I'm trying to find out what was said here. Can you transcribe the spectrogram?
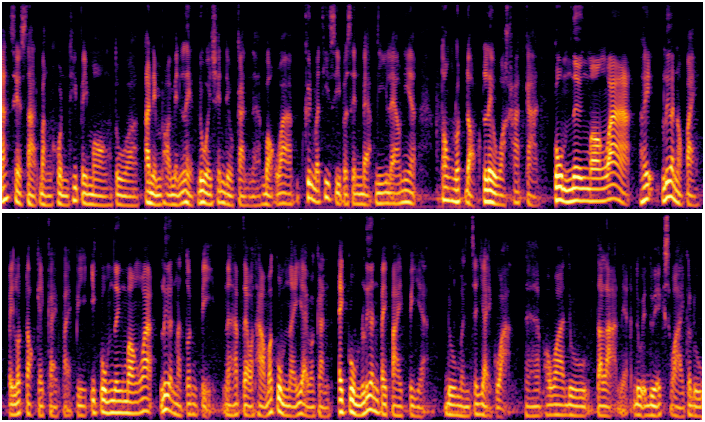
นักเศรษฐศาสตร์บางคนที่ไปมองตัว unemployment rate ด้วยเช่นเดียวกันนะบอกว่าขึ้นมาที่ 4%แบบนี้แล้วเนี่ย ต้องลดดอกเร็วกว่าคาดการณ์กลุ่มหนึ่งมองว่าเฮ้ยเลื่อนออกไปไปลดดอกไกลๆปลายปี อีกกลุ่มหนึ่งมองว่าเลื่อนมาต้นปีนะครับแต่ว่าถามว่ากลุ่มไหนใหญ่กว่ากันไอ้กลุ่มเลื่อนไปปลายปีอะดูเหมือนจะใหญ่กว่านะฮะเพราะว่าดูตลาดเนี่ยดูดู XY ก็รู้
